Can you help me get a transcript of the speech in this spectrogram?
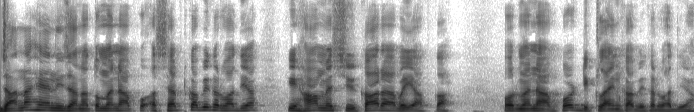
जाना है या नहीं जाना? तो मैंने आपको एक्सेप्ट का भी करवा दिया कि हाँ मैं स्वीकार है भाई आपका। और मैंने आपको डिक्लाइन का भी करवा दिया।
